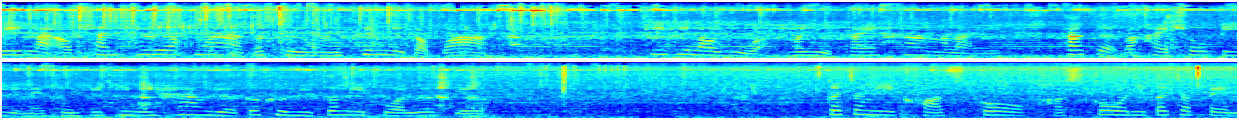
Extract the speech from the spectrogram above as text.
มีหลายออปชันให้เลือกมากก็คือมันขึ้นอยู่กับว่าที่ที่เราอยู่อะ มันอยู่ใกล้ห้างอะไร ถ้าเกิดว่าใครโชคดีอยู่ในพื้นที่ที่มีห้างเยอะก็คือมีก็มีตัวเลือกเยอะ ก็จะมีคอสโก้คอสโก้นี่ก็จะเป็น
